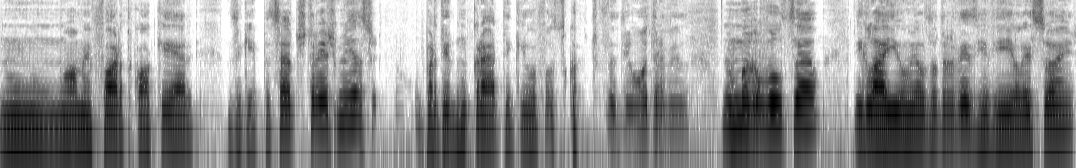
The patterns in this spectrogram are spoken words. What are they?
um homem forte qualquer. Passados três meses, o Partido Democrático e o Afonso Costa faziam outra vez uma revolução e lá iam eles outra vez e havia eleições.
